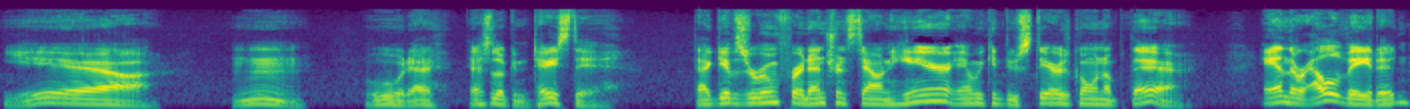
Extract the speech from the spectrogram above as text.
Yeah. Hmm. Ooh, that, that's looking tasty. That gives room for an entrance down here, and we can do stairs going up there. And they're elevated,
